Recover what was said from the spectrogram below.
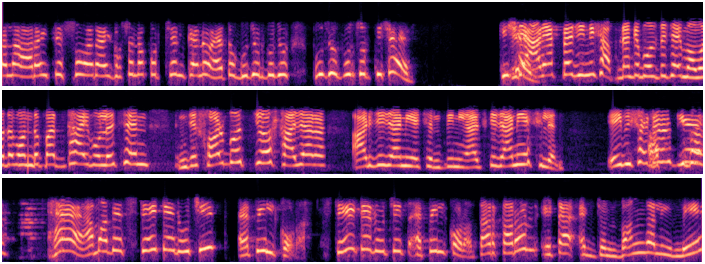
বেলা আড়াইটের সময় রায় ঘোষণা করছেন কেন? এত গুজুর গুজুর ফুসুর ফুসুর কিসের? কিসের? আর একটা জিনিস আপনাকে বলতে চাই মমতা বন্দ্যোপাধ্যায় বলেছেন যে সর্বোচ্চ সাজার আর্জি জানিয়েছেন তিনি আজকে জানিয়েছিলেন। এই বিষয়টা কীভাবে হ্যাঁ আমাদের স্টেটের উচিত অ্যাপিল করা। স্টেটের উচিত অ্যাপিল করা। তার কারণ এটা একজন বাঙালি মেয়ে,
